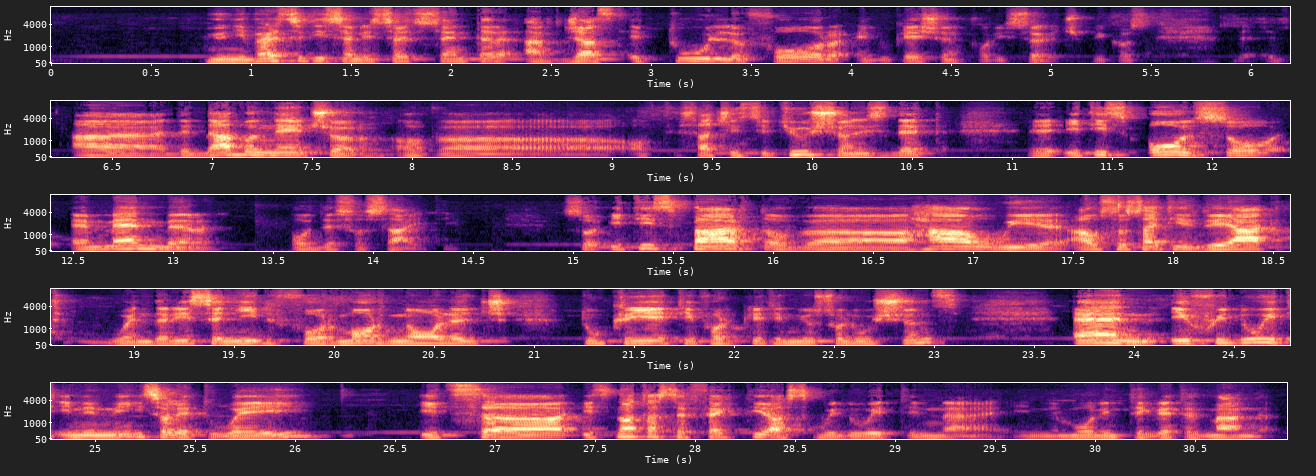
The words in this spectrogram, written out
universities and research centers are just a tool for education for research because uh, the double nature of, uh, of such institutions is that uh, it is also a member of the society. So it is part of uh, how we, how society react when there is a need for more knowledge to create, for creating new solutions. And if we do it in an isolate way, it's, uh, it's not as effective as we do it in, uh, in a more integrated manner.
